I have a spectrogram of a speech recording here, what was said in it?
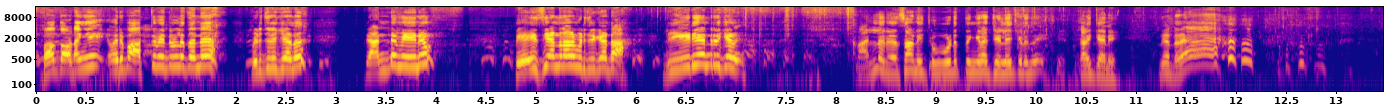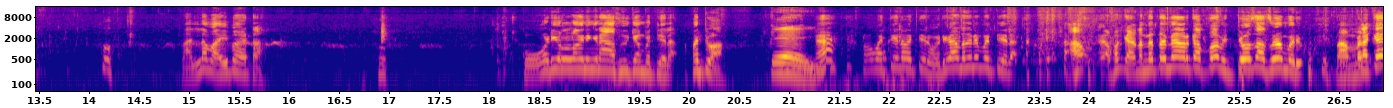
അപ്പം തുടങ്ങി ഒരു പത്ത് മിനിറ്റിനുള്ളിൽ തന്നെ പിടിച്ചിരിക്കുകയാണ്. രണ്ട് മീനും പേസി കണ്ടാണ് പിടിച്ചിരിക്കട്ടാ ലീഡ് കണ്ടിരിക്കാണ് നല്ല രസമാണ് ഈ ചൂടത്ത് ഇങ്ങനെ ചെളിക്കിടുന്ന് കളിക്കാനേ. ഇത് കണ്ടോ? നല്ല വൈബാ കേട്ടാ. കോടിയുള്ളവൻ ഇങ്ങനെ ആസ്വദിക്കാൻ പറ്റിയല്ല. പറ്റുവാ? പറ്റിയല്ല പറ്റിയല്ല. ഒരു കാണുന്നതിനും പറ്റിയല്ല. അപ്പൊ കിടന്നെ തന്നെ അവർക്ക് അപ്പൊ വിറ്റോസ് അസുഖം വരും. നമ്മളൊക്കെ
